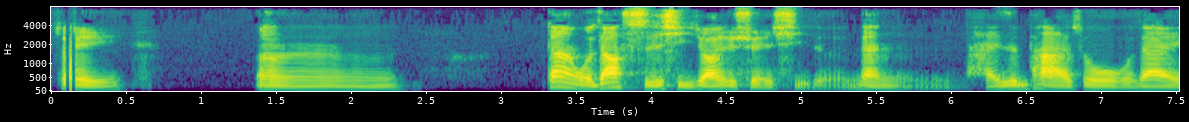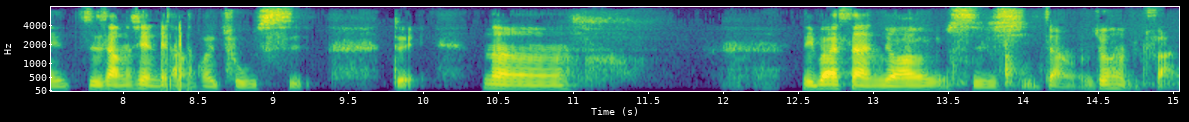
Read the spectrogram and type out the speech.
所以嗯当然我知道实习就要去学习的，但还是怕说我在智商现场会出事，对，那礼拜三就要实习，这样就很烦，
